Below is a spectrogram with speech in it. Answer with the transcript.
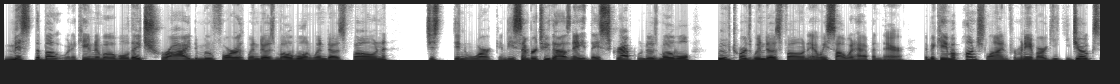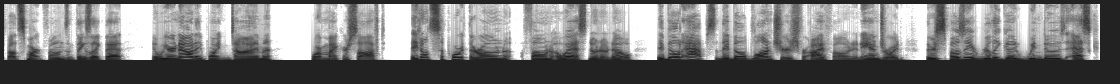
missed the boat when it came to mobile. They tried to move forward with Windows Mobile and Windows Phone, just didn't work. In December 2008, they scrapped Windows Mobile, moved towards Windows Phone, and we saw what happened there. It became a punchline for many of our geeky jokes about smartphones and things like that. And we are now at a point in time where Microsoft, they don't support their own phone OS. No, no, no. They build apps and they build launchers for iPhone and Android. There's supposedly a really good Windows esque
